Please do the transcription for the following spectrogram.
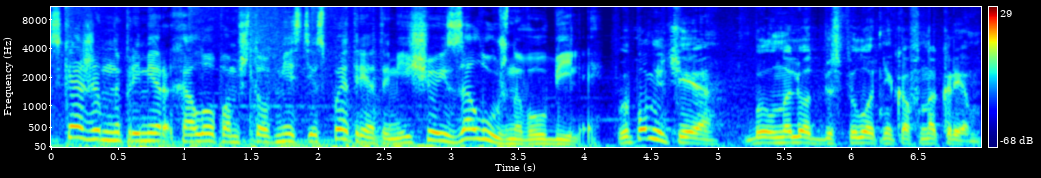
Скажем, например, холопам, что вместе с патриотами еще и Залужного убили. Вы помните, был налет беспилотников на Крем?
